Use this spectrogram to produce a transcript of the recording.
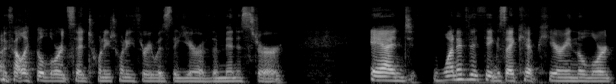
I felt like the Lord said 2023 was the year of the minister. And one of the things I kept hearing the Lord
